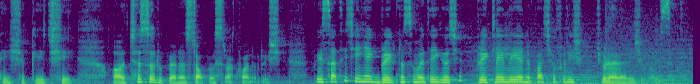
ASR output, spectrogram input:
થઈ શકે છે. છસો રૂપિયાનો સ્ટોપ લોસ રાખવાનો રહેશે. એ સાથે જ અહીંયા એક બ્રેકનો સમય થઈ ગયો છે. બ્રેક લઈ લઈએ અને પાછા ફરી જોડાયેલા રહેજો મારી સાથે.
